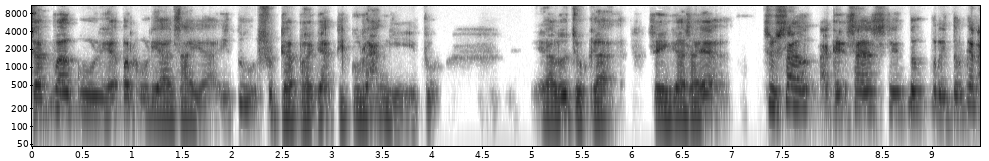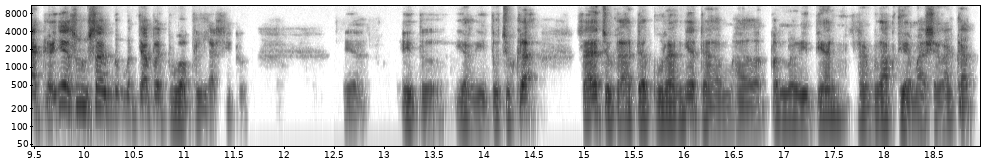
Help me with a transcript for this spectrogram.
jadwal kuliah perkuliahan saya itu sudah banyak dikurangi itu. Lalu juga sehingga saya susah agak saya itu perhitungkan agaknya susah untuk mencapai 12 itu. Ya itu. Yang itu juga saya juga ada kurangnya dalam hal penelitian dan pengabdian masyarakat.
